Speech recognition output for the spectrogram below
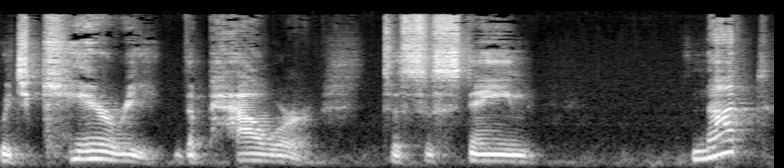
which carry the power to sustain not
